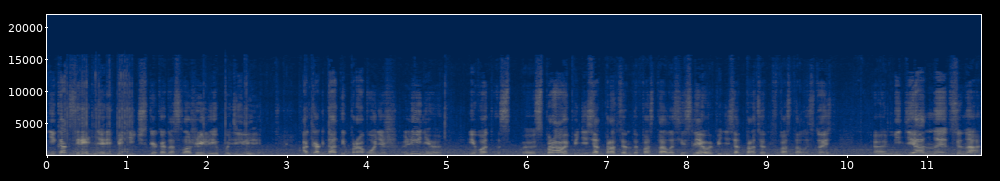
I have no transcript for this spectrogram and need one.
не как средняя арифметическая, когда сложили и поделили, а когда ты проводишь линию, и вот э, справа 50% осталось, и слева 50% осталось. То есть э, медианная цена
